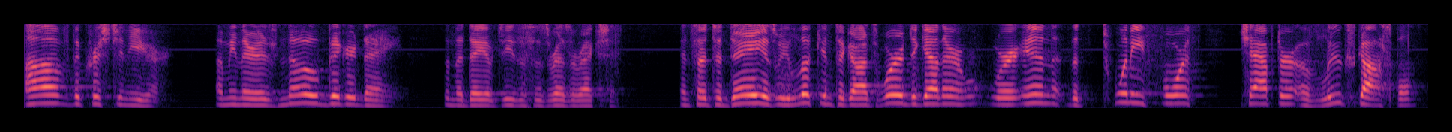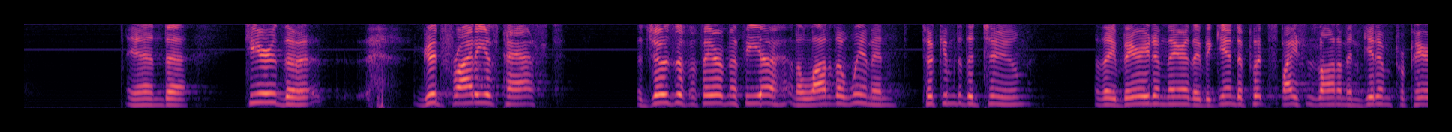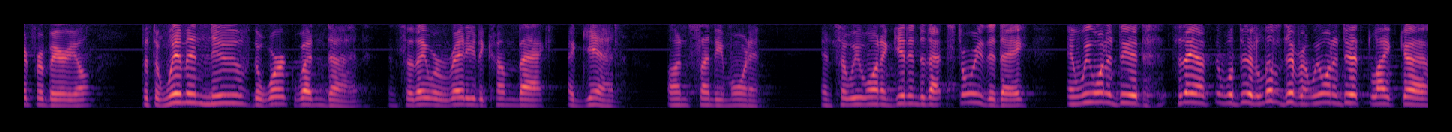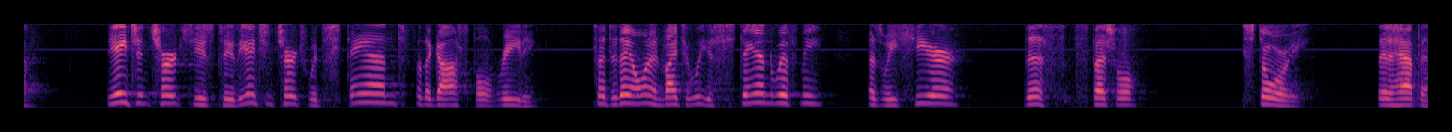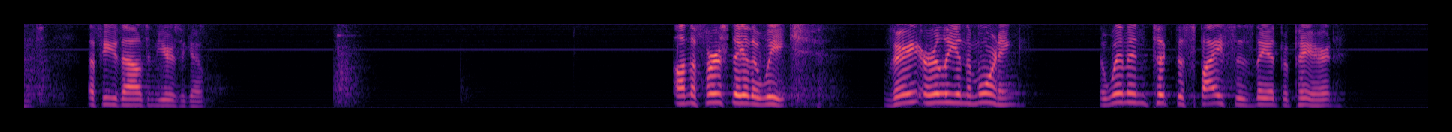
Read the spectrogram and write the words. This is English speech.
of the Christian year. I mean, there is no bigger day than the day of Jesus' resurrection. And so today, as we look into God's Word together, we're in the 24th chapter of Luke's Gospel. And uh, here, the Good Friday has passed. Joseph of Arimathea and a lot of the women took him to the tomb. They buried him there. They began to put spices on him and get him prepared for burial. But the women knew the work wasn't done. And so they were ready to come back again on Sunday morning. And so we want to get into that story today. And we want to do it today, we'll do it a little different. We want to do it like uh, the ancient church used to. The ancient church would stand for the gospel reading. So today I want to invite you, will you stand with me as we hear this special story that happened a few thousand years ago? On the first day of the week, very early in the morning, the women took the spices they had prepared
